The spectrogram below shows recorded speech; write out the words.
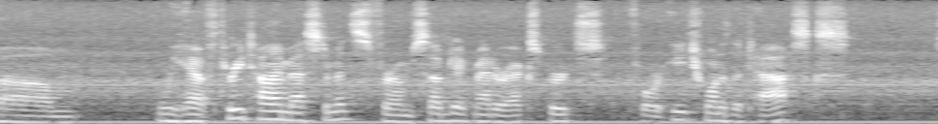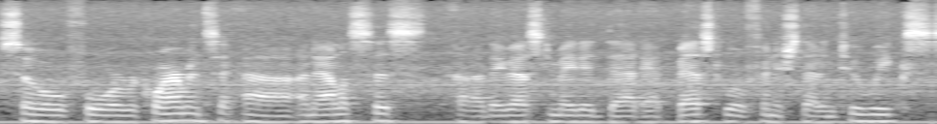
Um, we have three time estimates from subject matter experts for each one of the tasks. So for requirements uh, analysis, uh, they've estimated that at best we'll finish that in two weeks,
